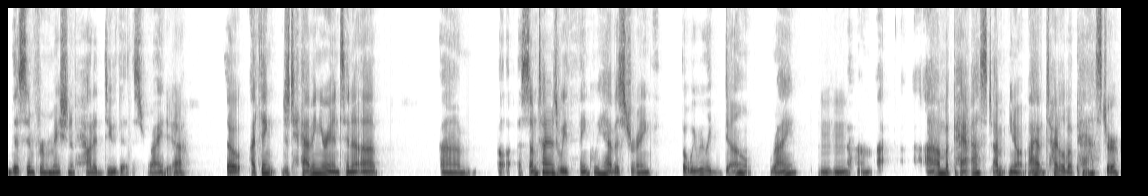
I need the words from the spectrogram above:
this information of how to do this. Right. Yeah. So I think just having your antenna up. Um, uh, sometimes we think we have a strength, but we really don't. Right. hmm Um, I'm a past. I'm you know I have the title of a pastor,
